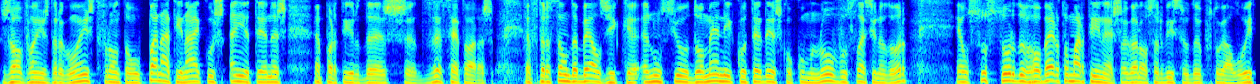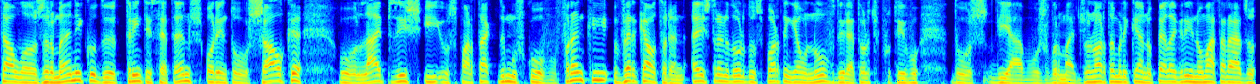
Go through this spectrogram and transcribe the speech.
Jovens Dragões defrontam o Panathinaikos em Atenas a partir das 17 horas. A Federação da Bélgica anunciou Domenico Tedesco como novo selecionador. É o sucessor de Roberto Martínez, agora ao serviço de Portugal. O italo-germânico, de 37 anos, orientou o Schalke, o Leipzig e o Spartak de Moscovo. Frankie Verkauteren, ex-treinador do Sporting, é o novo diretor de dos Diabos Vermelhos. O norte-americano Pellegrino Matarazzo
